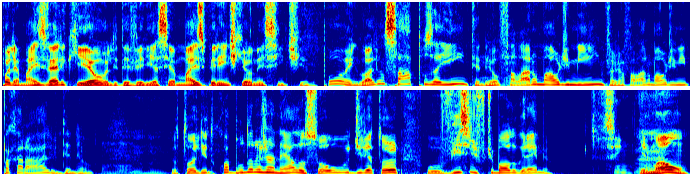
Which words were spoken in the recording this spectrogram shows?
Pô, ele é mais velho que eu, ele deveria ser mais experiente que eu nesse sentido. Pô, engole uns sapos aí, entendeu? Falaram mal de mim, já falaram mal de mim pra caralho, entendeu? Uhum. Eu tô ali com a bunda na janela, eu sou o diretor, o vice de futebol do Grêmio. Sim. É. Irmão,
